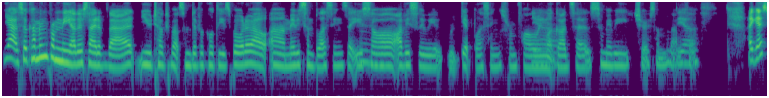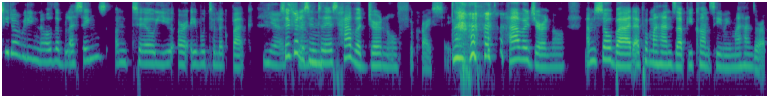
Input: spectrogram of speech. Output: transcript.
Yeah. So coming from the other side of that, you talked about some difficulties, but what about um, maybe some blessings that you Mm. saw? Obviously, we we get blessings from following what God says. So maybe share some of that Yeah. with us. I guess you don't really know the blessings until you are able to look back. Yeah. so if you're true. listening to mm-hmm. this, have a journal for Christ's sake. have a journal. I'm so bad. I put my hands up. You can't see me. My hands are up.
